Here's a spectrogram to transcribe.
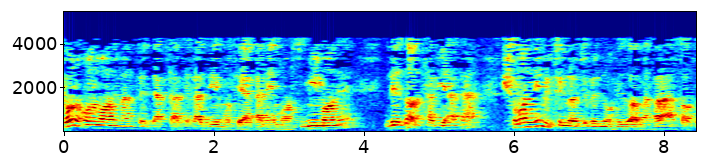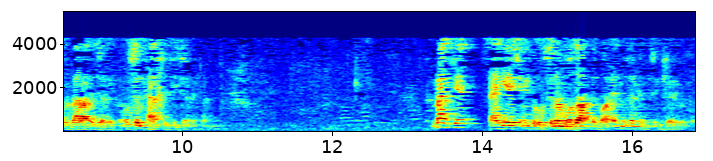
چون عنوان منفع دفتر که قضیه متیقنه ماست میمانه لذا طبیعتا شما نمی‌تونید راجع به 9000 نفر اساس البراء اجاره کنید اصول ترخیصی اجاره کنید. بلکه صحیحش اینه که اصول مضاد با علم نمی‌تونید اجاره بکنید.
